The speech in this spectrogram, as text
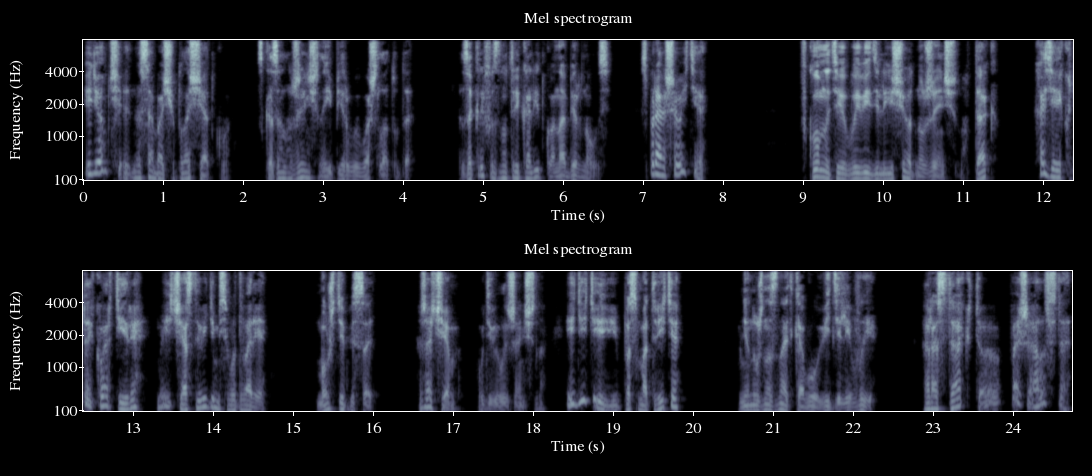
«Идемте на собачью площадку», — сказала женщина и первой вошла туда. Закрыв изнутри калитку, она обернулась. «Спрашивайте». «В комнате вы видели еще одну женщину, так?» «Хозяйку той квартиры. Мы часто видимся во дворе». «Можете писать?» «Зачем?» — удивилась женщина. «Идите и посмотрите». «Мне нужно знать, кого видели вы». «Раз так, то пожалуйста».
